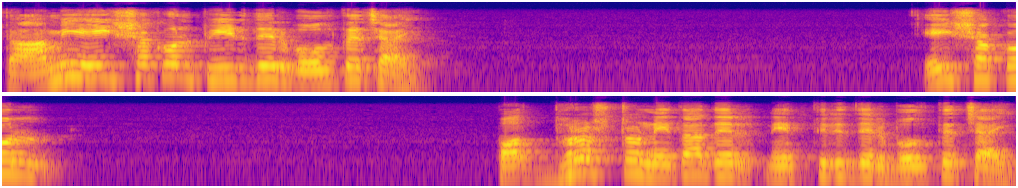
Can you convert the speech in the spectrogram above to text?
তা আমি এই সকল পীরদের বলতে চাই। এই সকল পথভ্রষ্ট নেতাদের, নেত্রীদের বলতে চাই,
